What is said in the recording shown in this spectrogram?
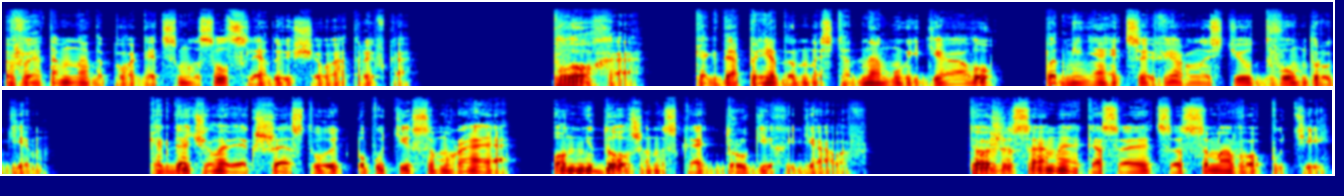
В этом надо полагать смысл следующего отрывка. Плохо, когда преданность одному идеалу подменяется верностью двум другим. Когда человек шествует по пути самурая, он не должен искать других идеалов. То же самое касается самого пути.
